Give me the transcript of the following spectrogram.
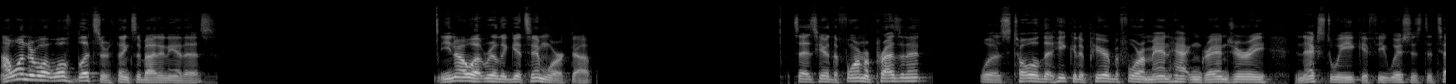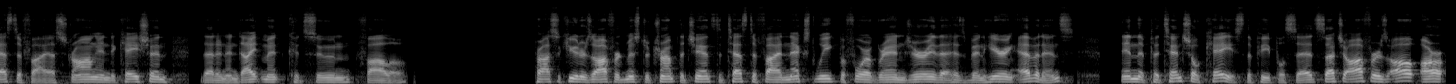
I wonder what Wolf Blitzer thinks about any of this. You know what really gets him worked up? It says here the former president was told that he could appear before a Manhattan grand jury next week if he wishes to testify, a strong indication that an indictment could soon follow. Prosecutors offered Mr. Trump the chance to testify next week before a grand jury that has been hearing evidence in the potential case, the people said. Such offers all, are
